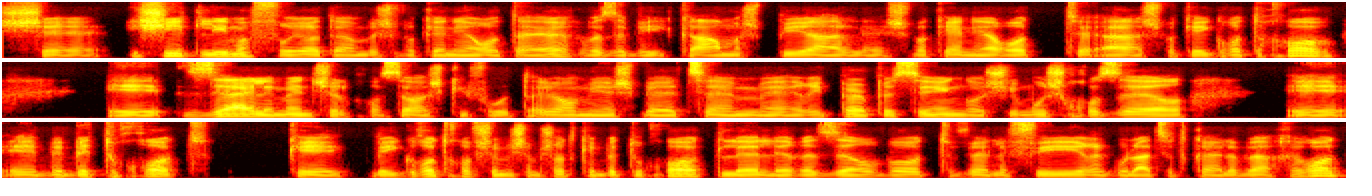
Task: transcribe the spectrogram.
שאישית לי מפריעות היום בשווקי ניירות הערך, וזה בעיקר משפיע על שווקי ניירות, על שווקי אגרות החוב, אה, זה האלמנט של חוסר השקיפות. היום יש בעצם repurposing או שימוש חוזר אה, אה, בבטוחות, באגרות חוב שמשמשות כבטוחות ל- לרזרבות ולפי רגולציות כאלה ואחרות.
